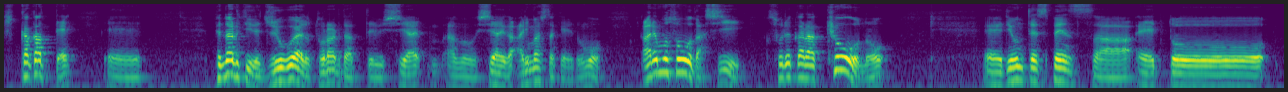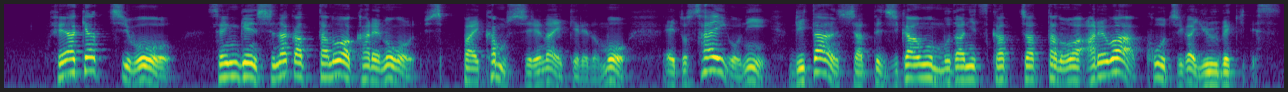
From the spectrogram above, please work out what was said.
引っかかって、えー、ペナルティで15ヤード取られたっていう試合、あの、試合がありましたけれども、あれもそうだし、それから今日の、えー、ディオンテ・スペンサー、えっ、と、フェアキャッチを宣言しなかったのは彼の失敗かもしれないけれども、えっ、と、最後にリターンしちゃって時間を無駄に使っちゃったのは、あれはコーチが言うべきです。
